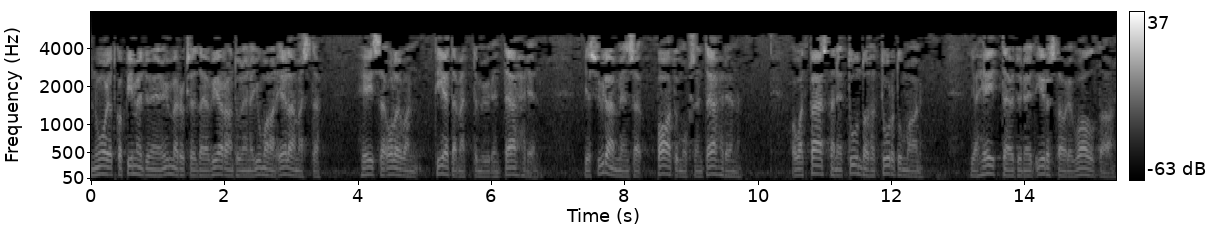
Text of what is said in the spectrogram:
Nuo, jotka pimentyneen ymmärrykseltä ja vieraantuneena Jumalan elämästä, heissä olevan tietämättömyyden tähden ja sydämensä paatumuksen tähden, ovat päästäneet tuntonsa turtumaan ja heittäytyneet irstauden valtaan,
